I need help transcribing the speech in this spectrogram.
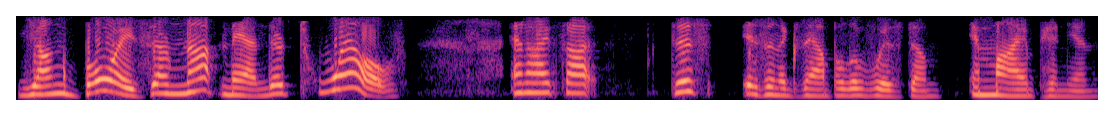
Young boys. They're not men. They're 12. And I thought, this is an example of wisdom, in my opinion.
